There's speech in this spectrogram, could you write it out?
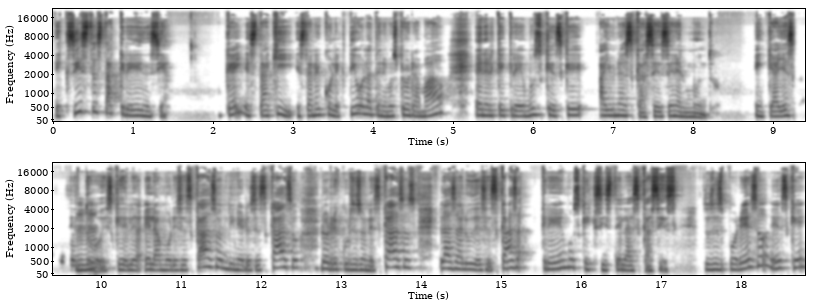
existe esta creencia. ¿Ok? Está aquí, está en el colectivo, la tenemos programado, en el que creemos que es que hay una escasez en el mundo, en que hay escasez en todo. Es que el, amor es escaso, el dinero es escaso, los recursos son escasos, la salud es escasa. Creemos que existe la escasez. Entonces, por eso es que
